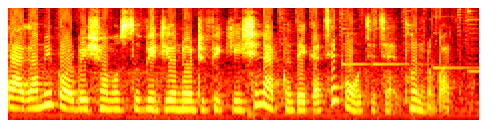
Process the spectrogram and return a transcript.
আগামী পর্বের সমস্ত ভিডিও নোটিফিকেশন আপনাদের কাছে পৌঁছে যায়। ধন্যবাদ।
